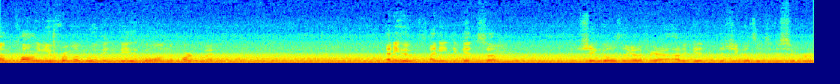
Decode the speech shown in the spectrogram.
I'm calling you from a moving vehicle on the parkway. Anywho, I need to get some shingles. I gotta figure out how to get the shingles into the Subaru.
